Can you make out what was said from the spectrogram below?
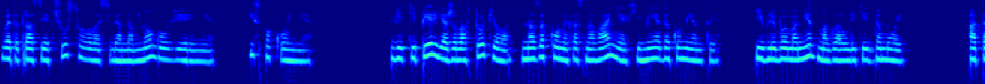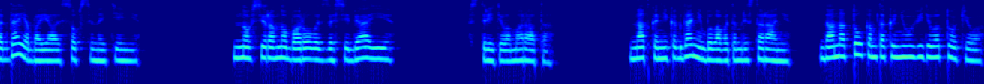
в этот раз я чувствовала себя намного увереннее и спокойнее. Ведь теперь я жила в Токио на законных основаниях, имея документы, и в любой момент могла улететь домой. А тогда я боялась собственной тени. Но все равно боролась за себя и... Встретила Марата. Надка никогда не была в этом ресторане, да она толком так и не увидела Токио.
